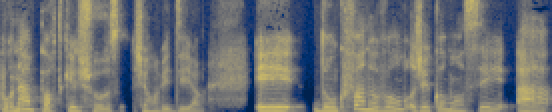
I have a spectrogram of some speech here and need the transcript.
pour n'importe quelle chose, j'ai envie de dire. Et donc, fin novembre, j'ai commencé à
